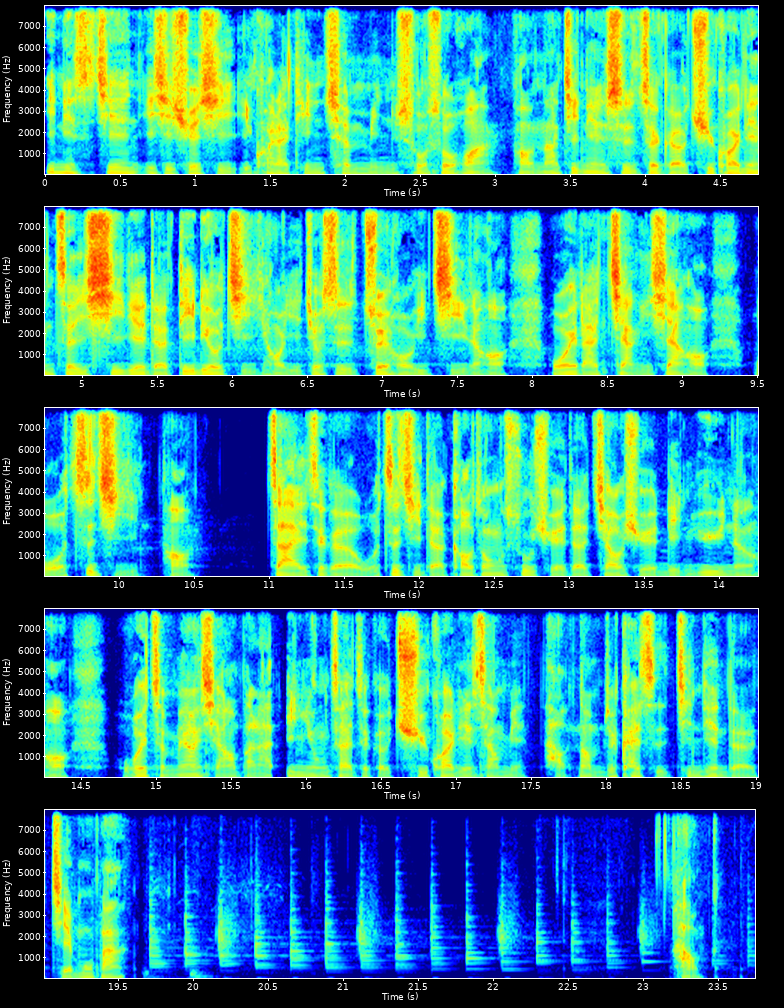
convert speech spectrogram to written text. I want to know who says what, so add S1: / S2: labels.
S1: 一年时间一起学习，一块来听陈明说说话。好，那今天是这个区块链这一系列的第六集，哈，也就是最后一集了哈。我会来讲一下哈，我自己哈，在这个我自己的高中数学的教学领域呢，哈，我会怎么样想要把它应用在这个区块链上面。好，那我们就开始今天的节目吧。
